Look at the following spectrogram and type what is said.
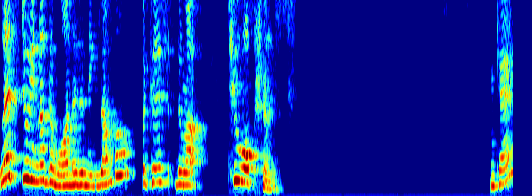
Let's do another one as an example because there are two options. Okay.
